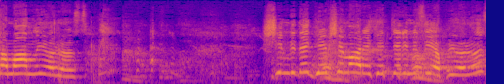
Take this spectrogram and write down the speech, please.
Tamamlıyoruz. Şimdi de gevşeme hareketlerimizi yapıyoruz.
